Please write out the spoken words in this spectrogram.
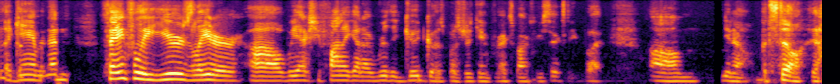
a game." And then, thankfully, years later, uh, we actually finally got a really good Ghostbusters game for Xbox 360. But, um, you know, but still, yeah,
